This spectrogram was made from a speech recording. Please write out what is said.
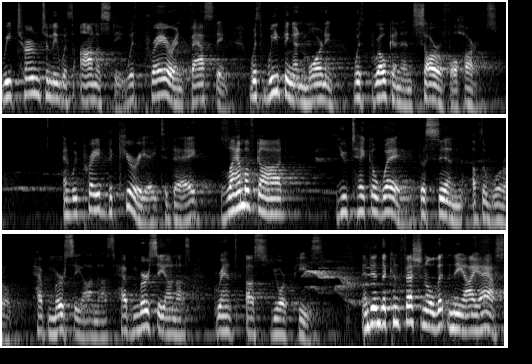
Return to me with honesty, with prayer and fasting, with weeping and mourning, with broken and sorrowful hearts. And we prayed the Kyrie today Lamb of God, you take away the sin of the world. Have mercy on us. Have mercy on us. Grant us your peace. And in the confessional litany, I ask,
